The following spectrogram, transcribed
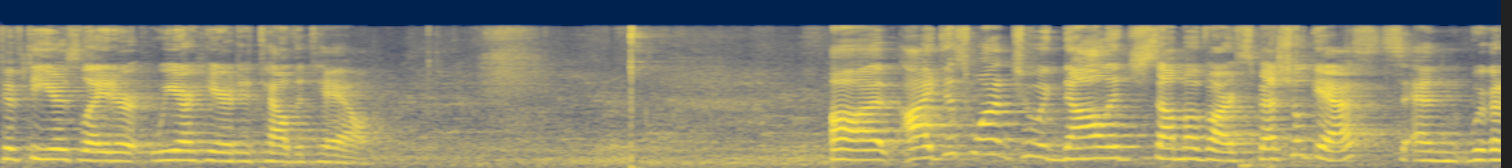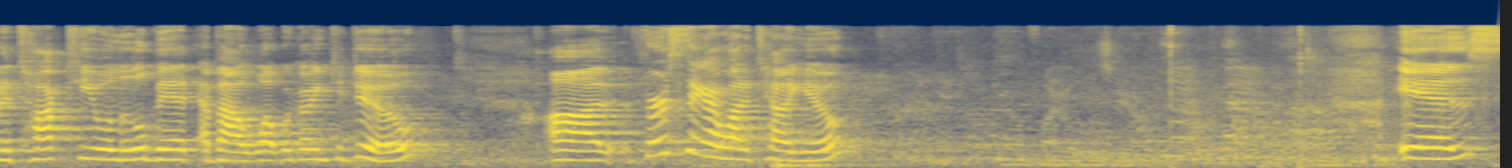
50 years later, we are here to tell the tale. Uh, I just want to acknowledge some of our special guests, and we're going to talk to you a little bit about what we're going to do. Uh, first thing I want to tell you is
